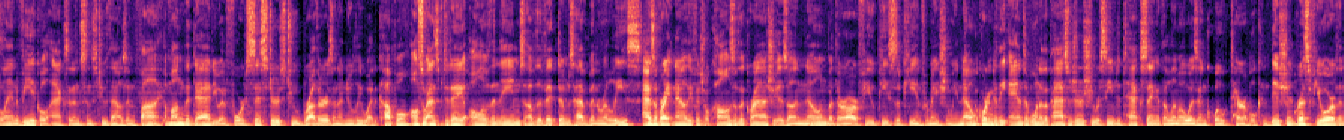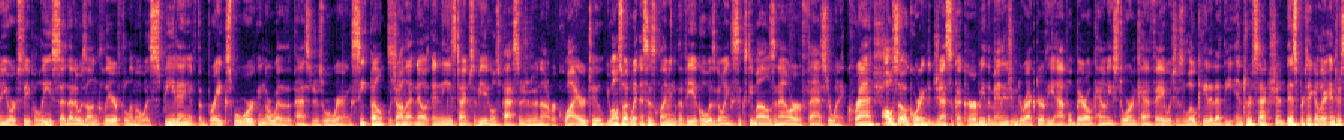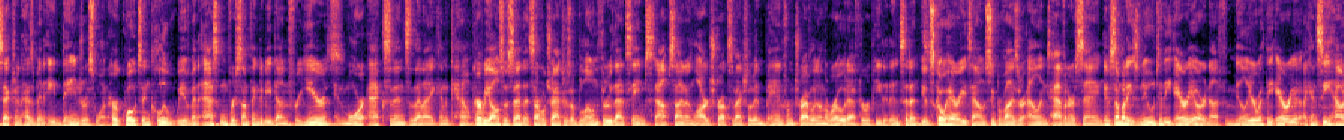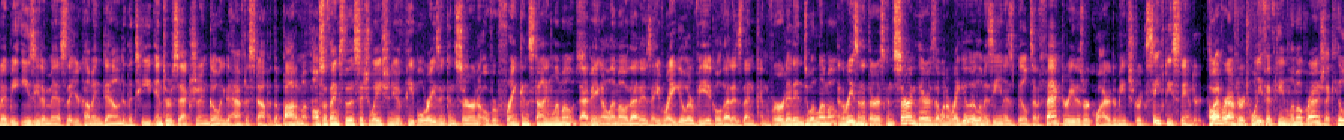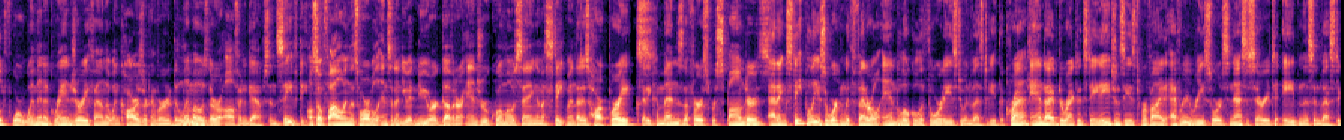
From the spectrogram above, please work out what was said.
land vehicle accident since 2005. Among the dead, you had four sisters, two brothers, and a newlywed couple. Also, as of today, all of the names of the victims have been released. As of right now, the official cause of the crash is unknown, but there are a few pieces of key information we know. According to the aunt of one of the passengers, she received a text saying that the limo was in quote terrible condition. Chris Fiore of the New York State Police said that it was unclear if the limo was speeding, if the brakes were working, or whether the passengers were wearing seatbelts. Which, on that note, in these types of vehicles, passengers are not required to. You also had witnesses claiming the vehicle was going 60 miles an hour or faster when it crashed. Also, according to Jessica Kirby, the managing director of the Apple Barrel County Store and Cafe, which is located at the intersection, this particular intersection has been a dangerous one. Her quotes include, "We have been asking for something to be done for years, and more accidents than I can count." Kirby also said that several tractors have blown through that same stop sign, and large trucks have actually been banned from traveling on the road after repeated incidents. You had Schoharie Town Supervisor Alan Tavenner saying, "If somebody's new to the area or not familiar with the area, I can see how it'd be easy to miss that you're coming down to the T intersection and going to have to stop at the bottom of it." Also, thanks to the situation, you have people raising concern over Frankenstein limos, that being a limo that is a regular vehicle that is then converted into a limo. And the reason that there is concern there is that when a regular limousine is built at a factory, it is required to meet strict safety standards. However, after a 2015 limo crash that killed four women, a grand jury found that when cars are converted to limos, there are often gaps in safety. Also, following this horrible incident, you had New York Governor Andrew Cuomo saying in a statement that his heart breaks, that he commends the first responders, adding state police are working with federal and local authorities to investigate the crash, and I have directed state agencies to provide every resource necessary to aid in this investigation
